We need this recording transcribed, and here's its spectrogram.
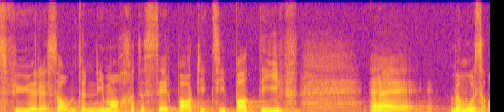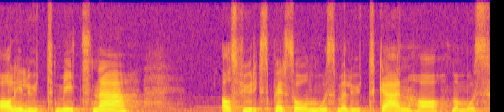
zu führen, sondern ich mache das sehr partizipativ. Äh, man muss alle Leute mitnehmen. Als Führungsperson muss man Leute gerne haben, man muss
